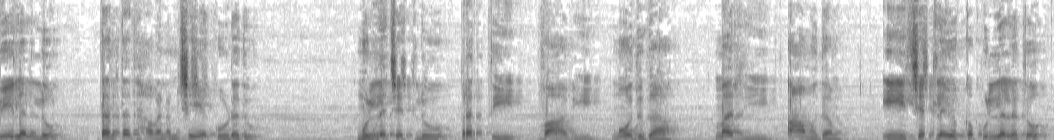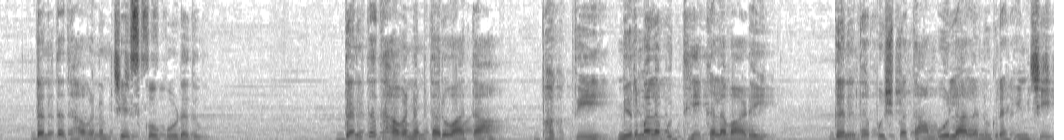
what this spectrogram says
వేళల్లో దంతధావనం చేయకూడదు. ముళ్ళ చెట్లు ప్రత్తి వావి మోదుగా మర్రి ఆముదం ఈ చెట్ల యొక్క పుల్లలతో దంతధావనం చేసుకోకూడదు. దంతధావనం తరువాత భక్తి నిర్మల బుద్ధి కలవాడై గంధ పుష్ప తాంబూలాలను గ్రహించి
